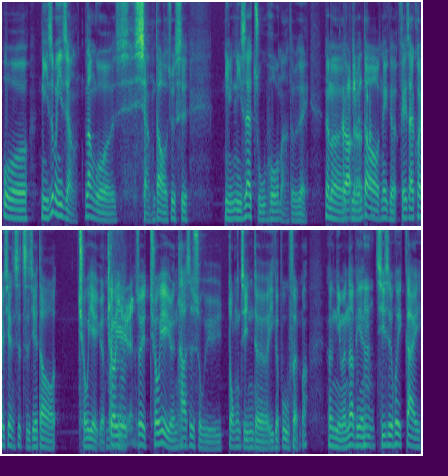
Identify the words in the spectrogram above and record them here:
我你这么一讲，让我想到就是你你是在竹坡嘛，对不对？那么你们到那个肥宅快线是直接到秋叶原嘛？秋叶原，所以秋叶原它是属于东京的一个部分嘛？那你们那边其实会盖，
